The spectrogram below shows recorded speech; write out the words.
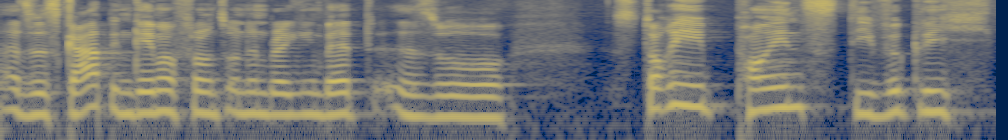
also es gab in Game of Thrones und in Breaking Bad äh, so Story Points, die wirklich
